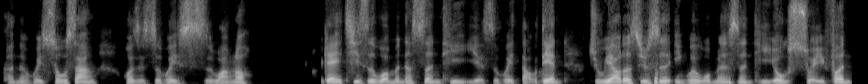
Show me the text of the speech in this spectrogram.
可能会受伤，或者是会死亡咯。OK，其实我们的身体也是会导电，主要的就是因为我们的身体有水分，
